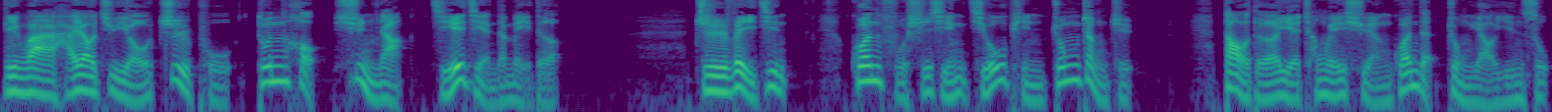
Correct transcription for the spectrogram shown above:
另外，还要具有质朴、敦厚、逊让、节俭的美德。至魏晋，官府实行九品中正制，道德也成为选官的重要因素。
